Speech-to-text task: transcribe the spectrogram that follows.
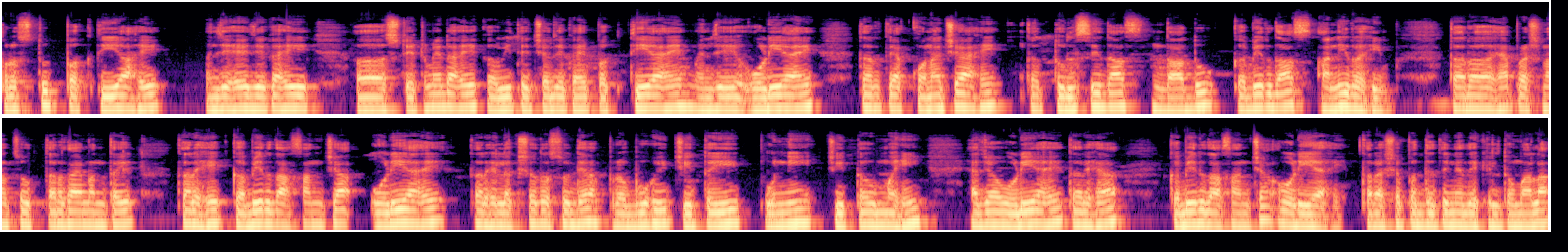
प्रस्तुत पक्ती आहे म्हणजे हे जे काही स्टेटमेंट आहे कवितेच्या जे काही पक्ती आहे म्हणजे ओळी आहे तर त्या कोणाच्या आहे? तर तुलसीदास दादू कबीरदास आणि रहीम. तर ह्या प्रश्नाचं उत्तर काय म्हणता येईल? तर हे कबीरदासांच्या ओळी आहे तर हे लक्षात असू द्या प्रभू ही चितई पुनी चितवमही ह्या ज्या ओळी आहे तर ह्या कबीरदासांच्या ओळी आहे. तर अशा पद्धतीने देखील तुम्हाला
